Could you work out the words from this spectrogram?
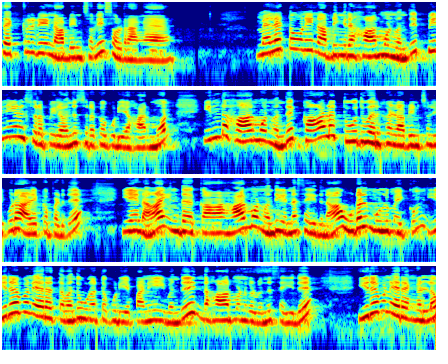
செக்ரிடின் அப்படின்னு சொல்லி சொல்கிறாங்க மெலட்டோனின் அப்படிங்கிற ஹார்மோன் வந்து பினியல் சுரப்பியில் வந்து சுரக்கக்கூடிய ஹார்மோன் இந்த ஹார்மோன் வந்து கால தூதுவர்கள் அப்படின்னு சொல்லி கூட அழைக்கப்படுது. ஏன்னா இந்த கா ஹார்மோன் வந்து என்ன செய்யுதுன்னா உடல் முழுமைக்கும் இரவு நேரத்தை வந்து உணர்த்தக்கூடிய பணியை வந்து இந்த ஹார்மோன்கள் வந்து செய்யுது. இரவு நேரங்களில்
